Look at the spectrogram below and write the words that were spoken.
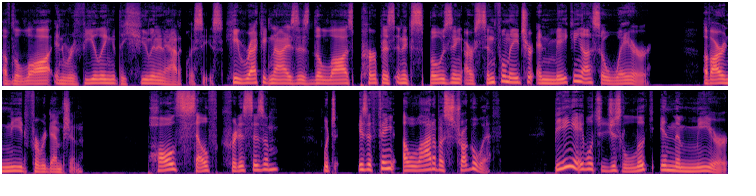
of the law in revealing the human inadequacies. He recognizes the law's purpose in exposing our sinful nature and making us aware of our need for redemption. Paul's self criticism, which is a thing a lot of us struggle with, being able to just look in the mirror,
